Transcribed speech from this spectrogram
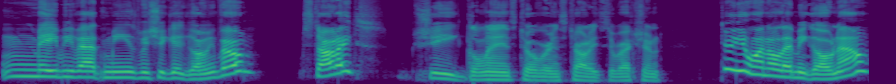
Maybe that means we should get going, though? Starlight? She glanced over in Starlight's direction. Do you want to let me go now?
